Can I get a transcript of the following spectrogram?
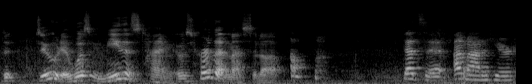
D- dude, it wasn't me this time. It was her that messed it up. Oh. That's it. I'm out of here.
